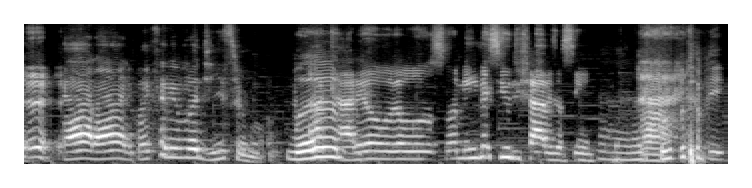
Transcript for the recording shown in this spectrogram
Caralho, como é que você lembrou disso, irmão? Ah, Mano, cara, eu, eu sou meio imbecil de Chaves, assim. Ah. Tudo do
